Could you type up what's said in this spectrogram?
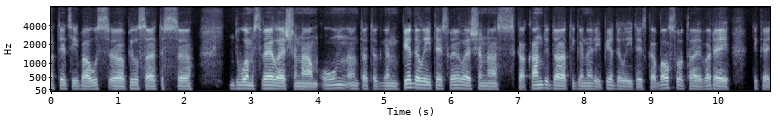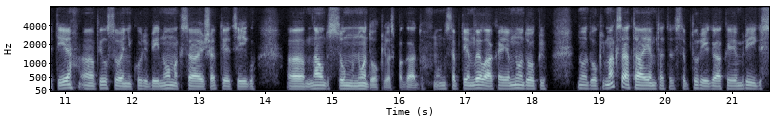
attiecībā uz uh, pilsētas uh, domas vēlēšanām, un tad gan piedalīties vēlēšanās kā kandidāti, gan arī piedalīties kā balsotāji varēja tikai tie uh, pilsoņi, kuri bija nomaksājuši attiecīgu uh, naudas summu nodokļos pa gadu. Nu, un starp tiem lielākajiem nodokļu, nodokļu maksātājiem, tātad starp turīgākajiem Rīgas,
